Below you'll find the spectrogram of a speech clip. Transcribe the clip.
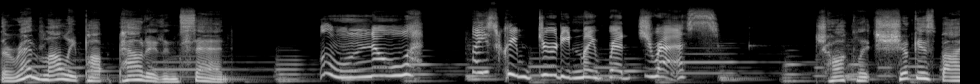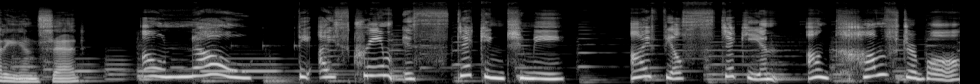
The red lollipop pouted and said, Oh no! Ice cream dirtied my red dress. Chocolate shook his body and said, Oh no! The ice cream is sticking to me. I feel sticky and uncomfortable.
